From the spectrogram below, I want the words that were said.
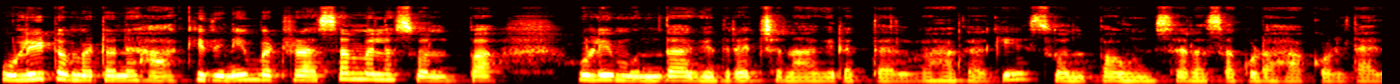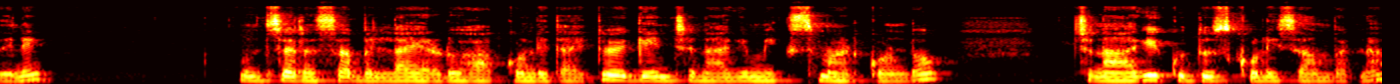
ಹುಳಿ ಟೊಮೆಟೊನೇ ಹಾಕಿದ್ದೀನಿ, ಬಟ್ ರಸ ಮೇಲೆ ಸ್ವಲ್ಪ ಹುಳಿ ಮುಂದಾಗಿದ್ದರೆ ಚೆನ್ನಾಗಿರುತ್ತೆ ಅಲ್ವಾ? ಹಾಗಾಗಿ ಸ್ವಲ್ಪ ಹುಣಸೆ ರಸ ಕೂಡ ಹಾಕ್ಕೊಳ್ತಾ ಇದ್ದೀನಿ. ಹುಣಸೆ ರಸ, ಬೆಲ್ಲ ಎರಡೂ ಹಾಕ್ಕೊಂಡಿದ್ದಾಯಿತು. ಈಗೇನು ಚೆನ್ನಾಗಿ ಮಿಕ್ಸ್ ಮಾಡಿಕೊಂಡು ಚೆನ್ನಾಗಿ ಕುದಿಸ್ಕೊಳ್ಳಿ ಸಾಂಬಾರನ್ನ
